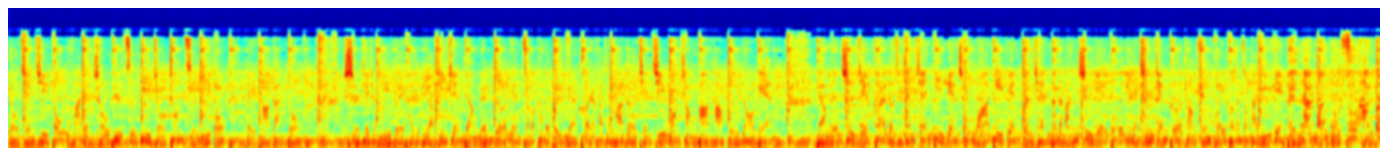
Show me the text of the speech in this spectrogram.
有前妻都无法忍受，日子一久，章子怡都被他感动。是天生一对，还是比较新鲜？两人热恋，怎么看都对眼。赫然发现他的前妻网上骂他不要脸。两人世界快乐似神仙，一边生娃一边赚钱。男的打拼事业用了一年时间，各唱巡回狠狠走他一遍。云南、蒙古、苏杭、东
